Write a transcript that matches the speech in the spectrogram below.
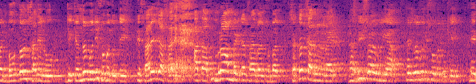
पण बहुतांश सारे लोक जे चंद्रमोदी सोबत होते ते सारेच्या सारे. आता भीमराव आंबेडकर साहेबांसोबत सतत कार्यरत आहेत. हरीशराव राव चंद्रमोदी सोबत होते. हे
